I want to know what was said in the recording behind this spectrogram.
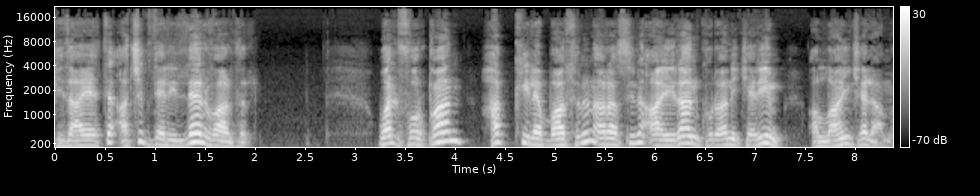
hidayete açık deliller vardır. Vel furkan hak ile batının arasını ayıran Kur'an-ı Kerim Allah'ın kelamı.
